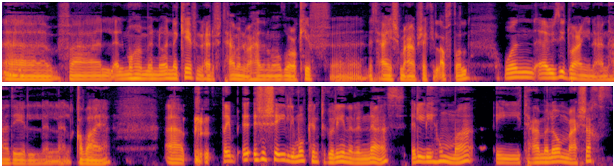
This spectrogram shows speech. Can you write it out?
آه فالمهم إنه إن كيف نعرف نتعامل مع هذا الموضوع وكيف آه نتعايش معه بشكل أفضل ويزيد وعينا عن هذه القضايا. آه طيب إيش الشيء اللي ممكن تقولينه للناس اللي هم يتعاملون مع شخص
